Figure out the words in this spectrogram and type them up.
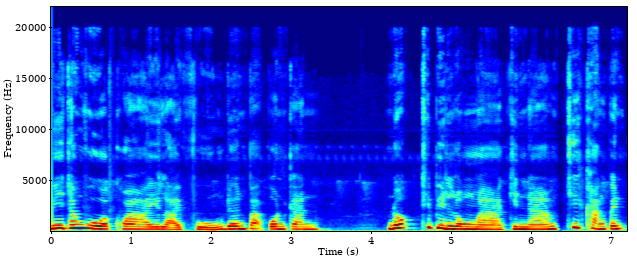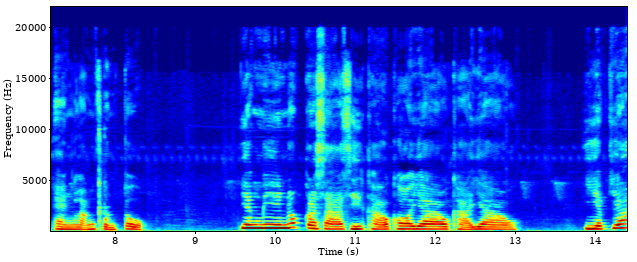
มีทั้งวัวควายหลายฝูงเดินปะปนกัน นกที่บินลงมากินน้ำที่ขังเป็นแอ่งหลังฝนตก ยังมีนกกระสาสีขาวคอยาวขายาว เหยียบย่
